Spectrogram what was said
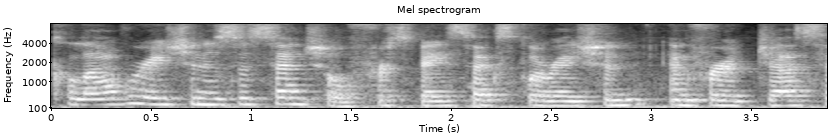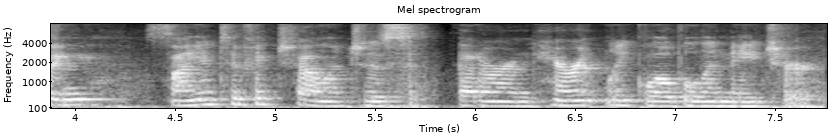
Collaboration is essential for space exploration and for addressing scientific challenges that are inherently global in nature.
